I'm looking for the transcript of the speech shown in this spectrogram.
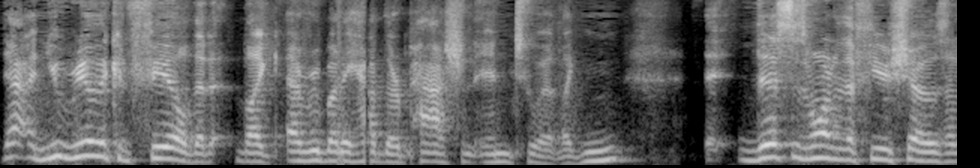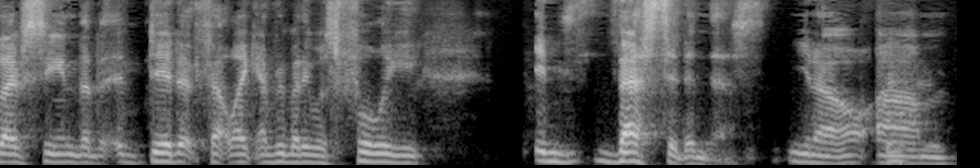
yeah and you really could feel that like everybody had their passion into it like this is one of the few shows that i've seen that it did it felt like everybody was fully invested in this you know um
